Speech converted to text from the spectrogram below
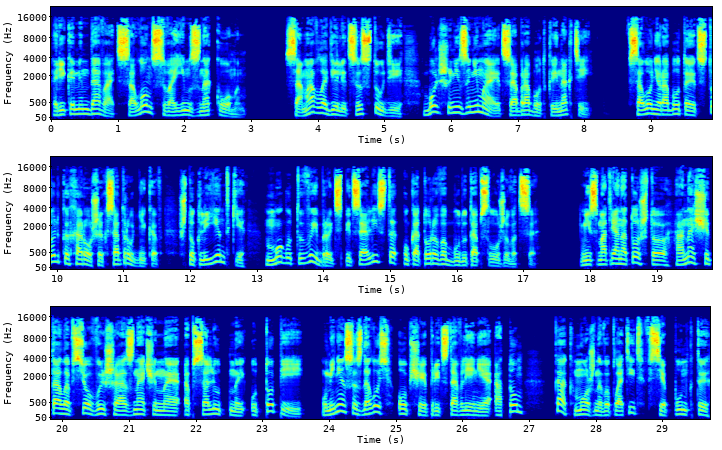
рекомендовать салон своим знакомым. Сама владелица студии больше не занимается обработкой ногтей. В салоне работает столько хороших сотрудников, что клиентки могут выбрать специалиста, у которого будут обслуживаться. Несмотря на то, что она считала все вышеозначенное абсолютной утопией, у меня создалось общее представление о том, как можно воплотить все пункты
